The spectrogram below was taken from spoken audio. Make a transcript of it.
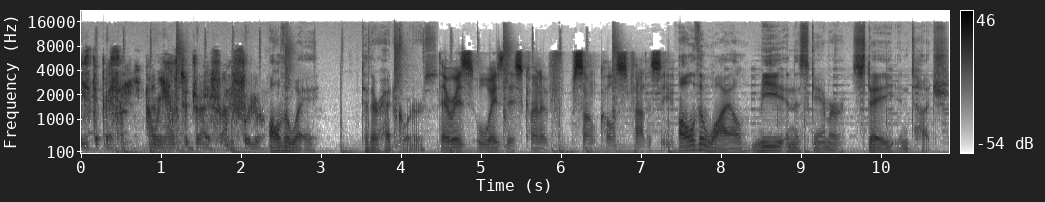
is the person. And we have to drive and follow. All the way to their headquarters. There is always this kind of sunk cost fallacy. All the while, me and the scammer stay in touch.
